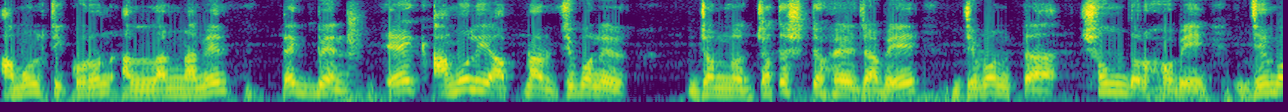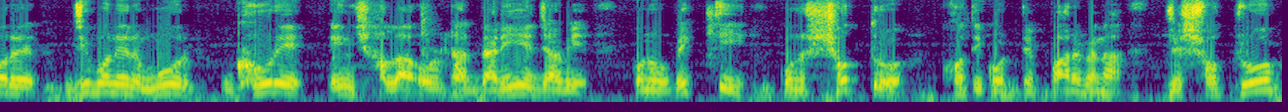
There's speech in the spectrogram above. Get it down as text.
আমলটি করুন আল্লাহর নামের দেখবেন, এক আমলই আপনার জীবনের জন্য যথেষ্ট হয়ে যাবে, জীবনটা সুন্দর হবে, জীবনের জীবনের মূর ঘুরে ইনশাল্লাহ উল্টা দাঁড়িয়ে যাবে। কোনো ব্যক্তি, কোনো শত্রু ক্ষতি করতে পারবে না। যে শত্রু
